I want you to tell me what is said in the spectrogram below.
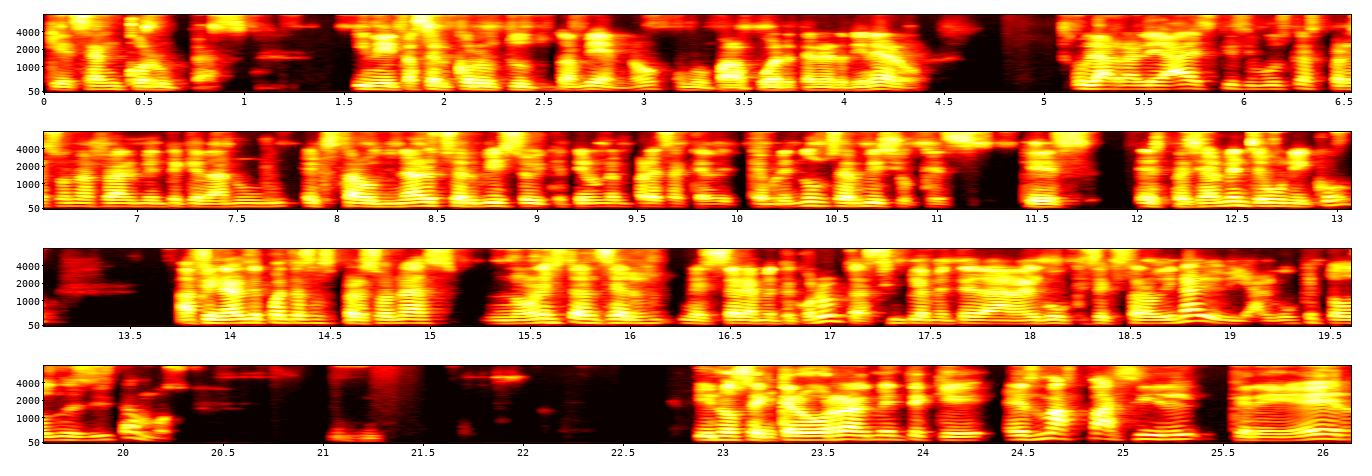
que sean corruptas. Y necesitas ser corrupto tú también, ¿no? Como para poder tener dinero. La realidad es que si buscas personas realmente que dan un extraordinario servicio y que tienen una empresa que, que brinda un servicio que es, que es especialmente único, a final de cuentas esas personas no necesitan ser necesariamente corruptas, simplemente dan algo que es extraordinario y algo que todos necesitamos. Y no sé, Sí. creo realmente que es más fácil creer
